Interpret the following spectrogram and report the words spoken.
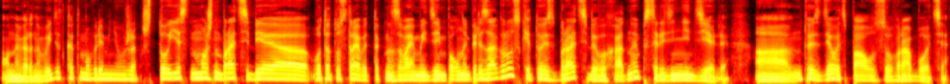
он, наверное, выйдет к этому времени уже, что если можно брать себе, вот это устраивать так называемый день полной перезагрузки, то есть брать себе выходной посреди недели, а, ну, то есть делать паузу в работе,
